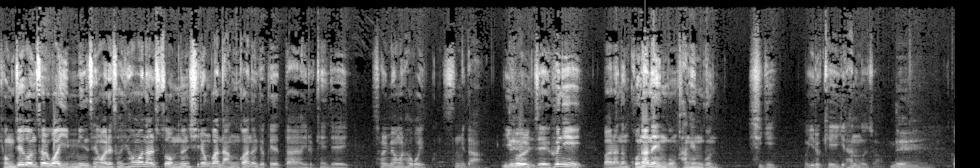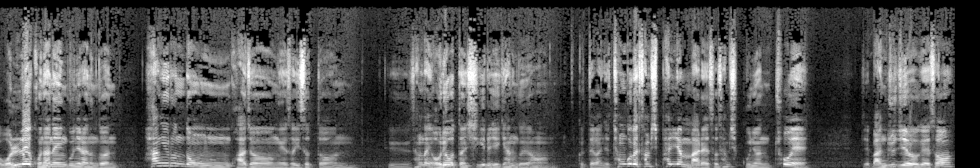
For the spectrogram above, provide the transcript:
경제 건설과 인민 생활에서 형언할 수 없는 시련과 난관을 겪게 됐다 이렇게 이제 설명을 하고 있습니다. 이걸 네. 이제 흔히 말하는 고난의 행군, 강행군 시기 뭐 이렇게 얘기를 하는 거죠. 네. 그러니까 원래 고난의 행군이라는 건 항일 운동 과정에서 있었던 그 상당히 어려웠던 시기를 얘기하는 거예요. 그때가 이제 1938년 말에서 39년 초에 만주 지역에서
